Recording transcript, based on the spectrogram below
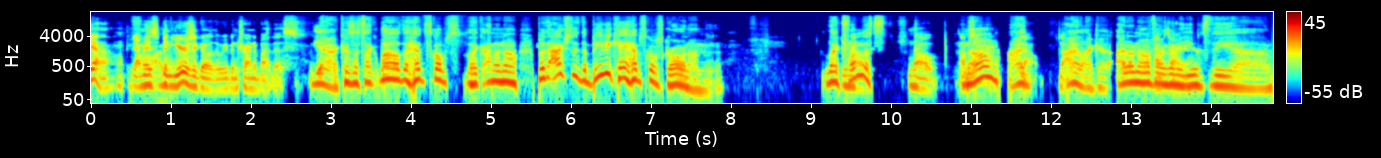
Yeah, yeah. I mean, it's been years ago that we've been trying to buy this. Yeah, because it's like, well, the head sculpt's like I don't know, but actually the BBK head sculpt's growing on me. Like from No, this, No, I'm no, sorry. I no, no. I like it. I don't know if I'm, I'm going to use the uh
